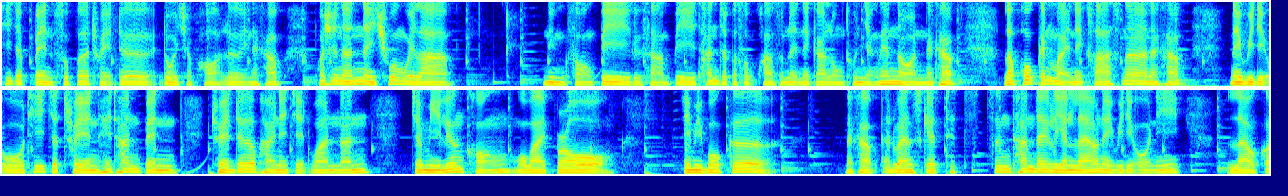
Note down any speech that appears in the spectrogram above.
ที่จะเป็น Super Trader โดยเฉพาะเลยนะครับ เพราะฉะนั้นในช่วงเวลา 1-2 ปีหรือ 3 ปี ท่านจะประสบความสำเร็จในการลงทุนอย่างแน่นอนนะครับ แล้วพบกันใหม่ในคลาสหน้านะครับ ในวิดีโอที่จะเทรนให้ท่านเป็นเทรดเดอร์ภายใน 7 วันนั้น จะมีเรื่องของ Mobile Pro Amy Broker นะครับ Advanced Get ซึ่งท่านได้เรียนแล้วในวิดีโอนี้ แล้วก็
